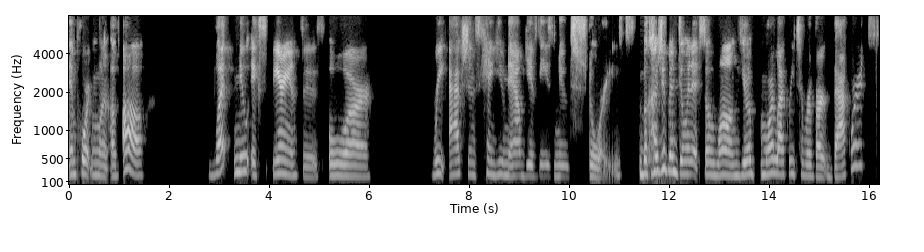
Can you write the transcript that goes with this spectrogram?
important one of all. What new experiences or reactions can you now give these new stories? Because you've been doing it so long, you're more likely to revert backwards.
